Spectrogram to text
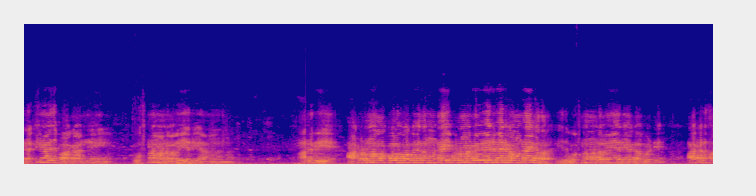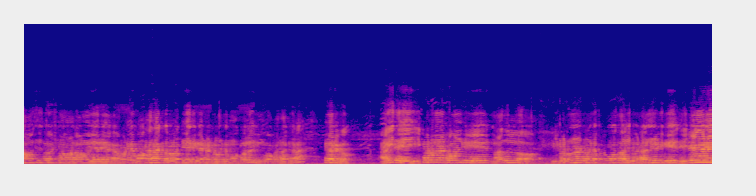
దక్షిణాది భాగాన్ని ఉష్ణమండలం ఏరియా అని అన్నారు. అవి అక్కడ ఉన్న మొక్కలు ఒక విధంగా ఉంటాయి ఇక్కడ వేరు వేరుగా ఉంటాయి కదా. ఇది ఉష్ణ మండలం ఏరియా కాబట్టి అక్కడ సమశీతోష్ణ మండలం ఏరియా కాబట్టి ఒక దగ్గర పెరిగేటటువంటి మొక్కలు ఇంకొక దగ్గర పెరగవు. అయితే ఇక్కడ ఉన్నటువంటి నదుల్లో ఇక్కడ ఉన్నటువంటి పర్వతాలు వీటన్నిటికీ నిజంగానే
